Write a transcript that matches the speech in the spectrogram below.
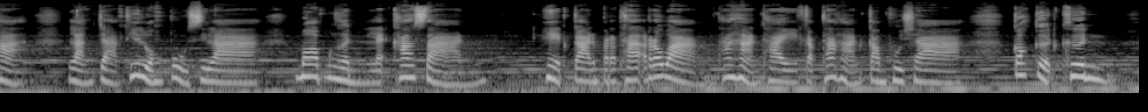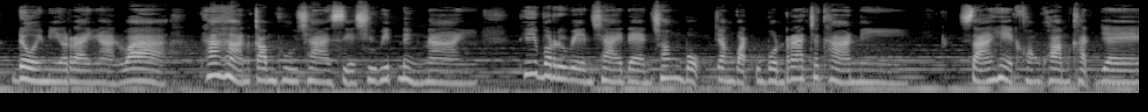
ค่ะ หลังจากที่หลวงปู่ศิลา มอบเงินและข้าวสาร เหตุการณ์ประทะระหว่างทหารไทยกับทหารกัมพูชา ก็เกิดขึ้น โดยมีรายงานว่า ทหารกัมพูชาเสียชีวิตหนึ่งนาย ที่บริเวณชายแดนช่องบกจังหวัดอุบลราชธานี สาเหตุของความขัดแย้ง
